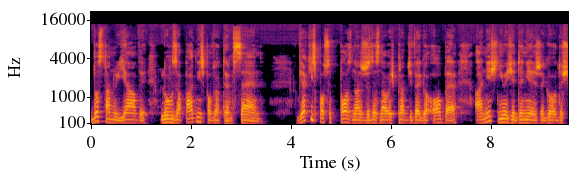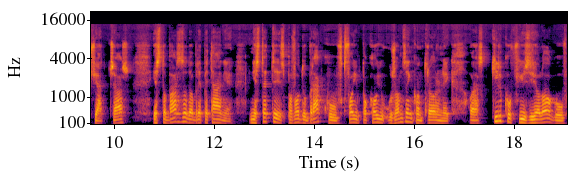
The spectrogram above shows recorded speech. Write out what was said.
do stanu jawy lub zapadnij z powrotem w sen. W jaki sposób poznasz, że doznałeś prawdziwego OB, a nie śniłeś jedynie, że go doświadczasz? Jest to bardzo dobre pytanie. Niestety z powodu braku w Twoim pokoju urządzeń kontrolnych oraz kilku fizjologów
